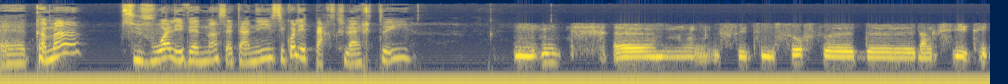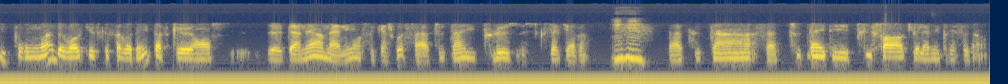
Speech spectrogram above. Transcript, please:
Euh, comment tu vois l'événement cette année? C'est quoi les particularités? Mm-hmm. c'est une source d'anxiété pour moi de voir qu'est-ce que ça va donner parce que d'année en année, on se cache pas, ça a tout le temps eu plus de succès qu'avant. Mm-hmm. Ça a tout le temps, ça a tout le temps été plus fort que l'année précédente.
